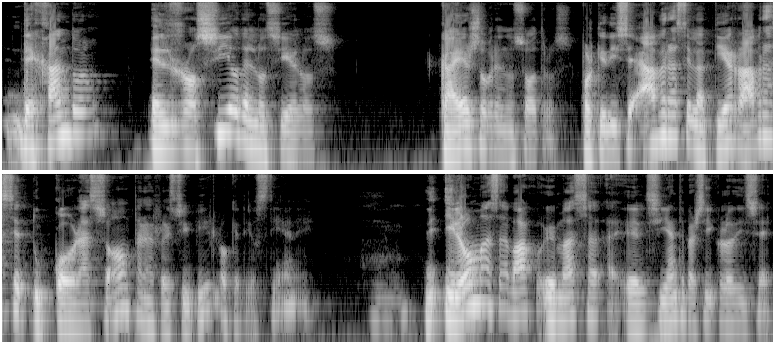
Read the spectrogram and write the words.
dejando el rocío de los cielos caer sobre nosotros, porque dice, ábrase la tierra, ábrase tu corazón para recibir lo que Dios tiene. Y, y luego más abajo, eh, más a- el siguiente versículo dice,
